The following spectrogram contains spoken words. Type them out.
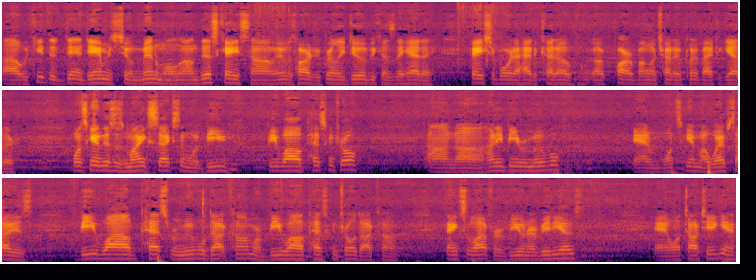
Uh, we keep the da damage to a minimal. On this case, um, it was hard to really do it because they had a fascia board I had to cut over apart, but I'm going to try to put it back together. Once again, this is Mike Sexton with Bee, Bee Wild Pest Control on uh, honeybee removal. And once again, my website is bewildpestremoval.com or bewildpestcontrol.com. Thanks a lot for viewing our videos, and we'll talk to you again.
